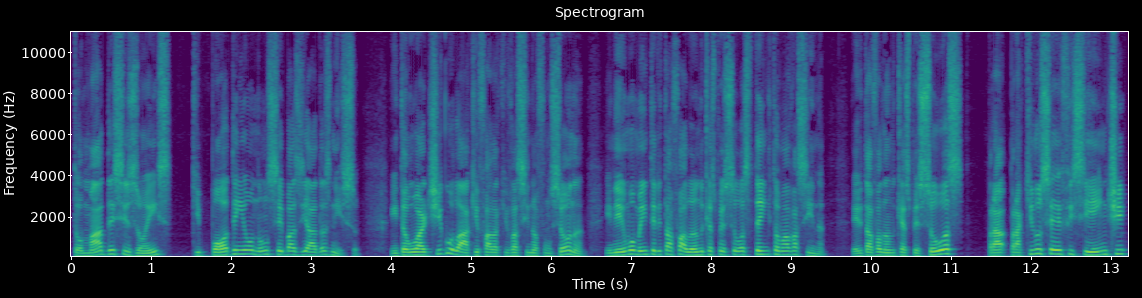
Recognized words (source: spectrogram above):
tomar decisões que podem ou não ser baseadas nisso. Então, o artigo lá que fala que vacina funciona, em nenhum momento ele está falando que as pessoas têm que tomar vacina. Ele está falando que as pessoas, para aquilo ser eficiente,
